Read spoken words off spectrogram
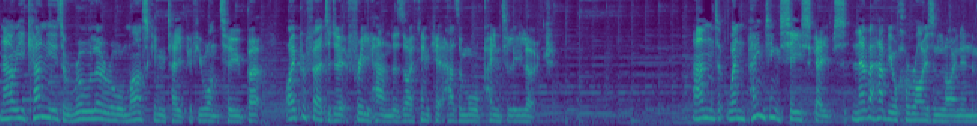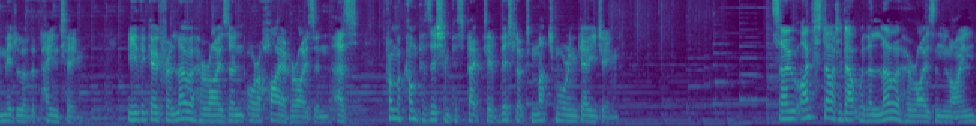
Now you can use a ruler or masking tape if you want to, but I prefer to do it freehand as I think it has a more painterly look. And when painting seascapes, never have your horizon line in the middle of the painting. Either go for a lower horizon or a higher horizon, as from a composition perspective this looks much more engaging. So I've started out with a lower horizon line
